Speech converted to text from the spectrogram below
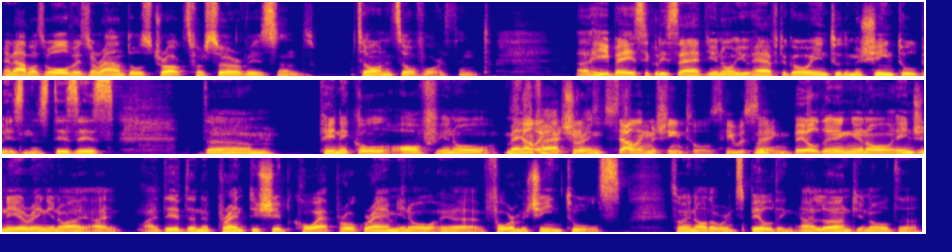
and I was always around those trucks for service and so on and so forth. And uh, he basically said, you know, you have to go into the machine tool business. This is the um, pinnacle of, you know, manufacturing. selling, selling machine tools. He was saying. building, you know, engineering. You know, I I, I did an apprenticeship co-op program, you know, uh, for machine tools. So in other words, building. I learned, you know, the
